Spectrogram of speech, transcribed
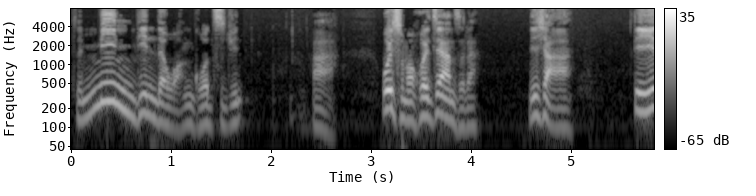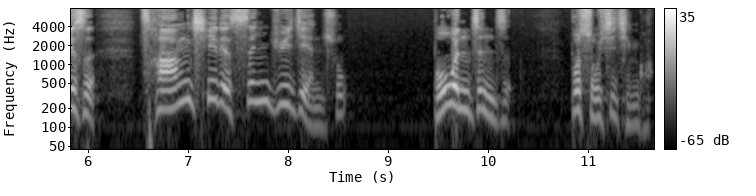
这命定的亡国之君，啊，为什么会这样子呢？你想啊，第一是。长期的深居简出，不问政治，不熟悉情况。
